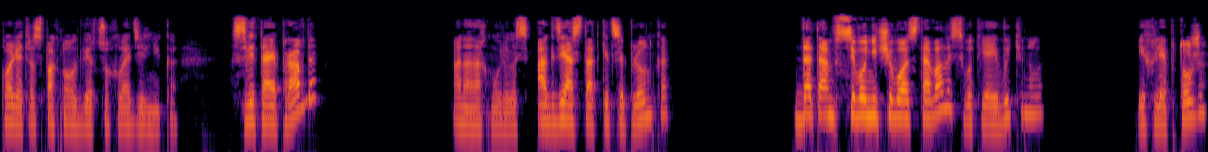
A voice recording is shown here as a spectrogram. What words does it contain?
Колет распахнула дверцу холодильника. — Святая правда? Она нахмурилась. — А где остатки цыпленка? — Да там всего ничего оставалось, вот я и выкинула. — И хлеб тоже?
